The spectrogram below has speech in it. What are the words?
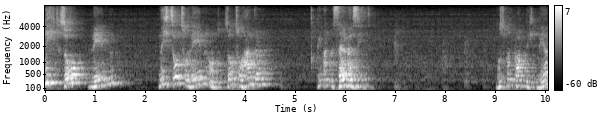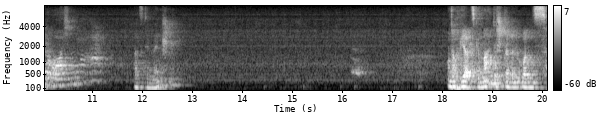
nicht so leben, nicht so zu leben und so zu handeln, wie man es selber sieht. Muss man Gott nicht mehr gehorchen als den Menschen? Und auch wir als Gemeinde stellen uns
